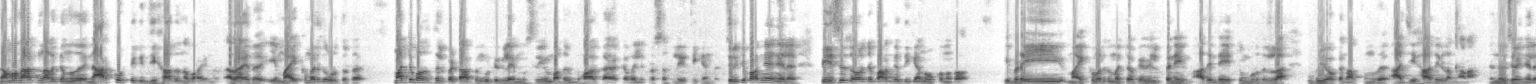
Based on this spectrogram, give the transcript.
നമ്മുടെ നാട്ടിൽ നടക്കുന്നത് നാർക്കോട്ടിക് ജിഹാദ് എന്ന് പറയുന്നത്. അതായത് ഈ മയക്കുമരുന്ന് കൊടുത്തിട്ട് മറ്റു മതത്തിൽപ്പെട്ട പെൺകുട്ടികളെ മുസ്ലിം മത വിഭാഗക്കാരൊക്കെ വലിയ പ്രശ്നത്തിൽ എത്തിക്കുന്നത് ചുരുക്കി പറഞ്ഞു കഴിഞ്ഞാൽ പി സി ജോർജ് പറഞ്ഞെത്തിക്കാൻ നോക്കുന്നത് ഇവിടെ ഈ മയക്കുമരുന്ന് മറ്റൊക്കെ വിൽപ്പനയും അതിന്റെ ഏറ്റവും കൂടുതലുള്ള ഉപയോഗമൊക്കെ നടത്തുന്നത് ആ ജിഹാദികൾ എന്നാണ് എന്ന് വെച്ച് കഴിഞ്ഞാൽ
